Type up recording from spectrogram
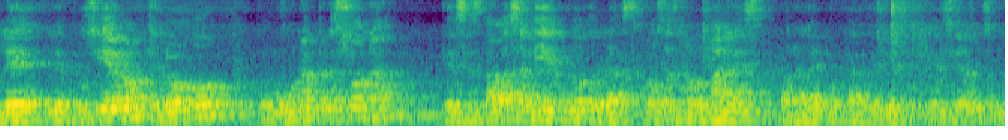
le, le pusieron el ojo como una persona que se estaba saliendo de las cosas normales para la época de la iglesia. ¿Quién decía algo? Sí.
